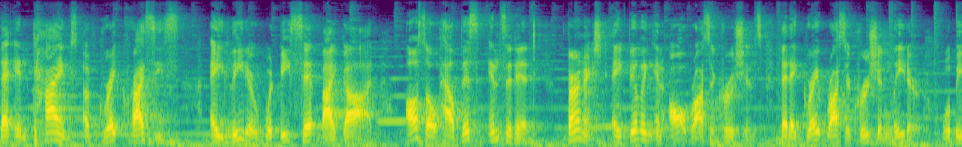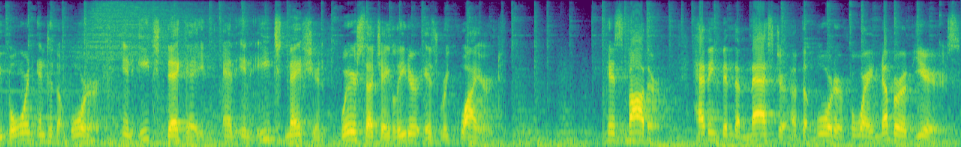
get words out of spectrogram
that in times of great crises a leader would be sent by God. Also, how this incident furnished a feeling in all Rosicrucians that a great Rosicrucian leader will be born into the order in each decade and in each nation where such a leader is required. His father, having been the master of the order for a number of years,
